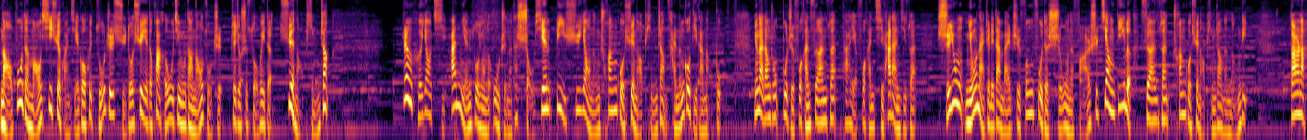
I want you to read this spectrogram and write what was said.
脑部的毛细血管结构会阻止许多血液的化合物进入到脑组织，这就是所谓的血脑屏障。任何要起安眠作用的物质呢，它首先必须要能穿过血脑屏障，才能够抵达脑部。牛奶当中不只富含色氨酸，它也富含其他的氨基酸。食用牛奶这类蛋白质丰富的食物呢，反而是降低了色氨酸穿过血脑屏障的能力。当然了，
